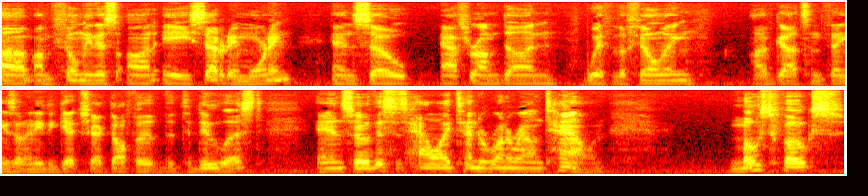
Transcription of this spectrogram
Um, I'm filming this on a Saturday morning, and so after I'm done with the filming, I've got some things that I need to get checked off the, the to-do list. And so this is how I tend to run around town. Most folks,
